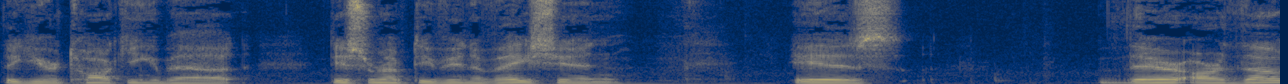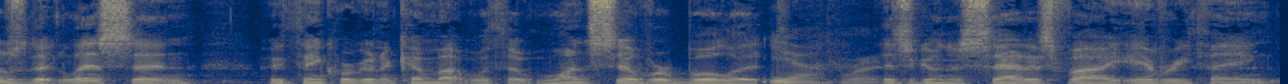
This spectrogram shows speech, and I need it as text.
the year talking about disruptive innovation is there are those that listen who think we're going to come up with a one silver bullet Yeah. Right. that's going to satisfy everything.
